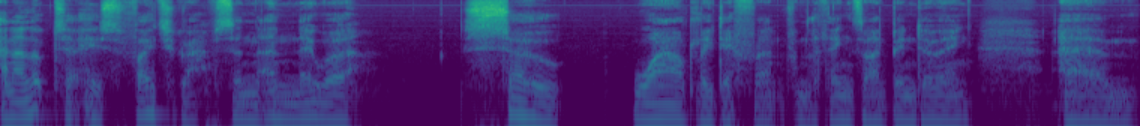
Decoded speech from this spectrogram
And I looked at his photographs, and, and they were so wildly different from the things I'd been doing. Um,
